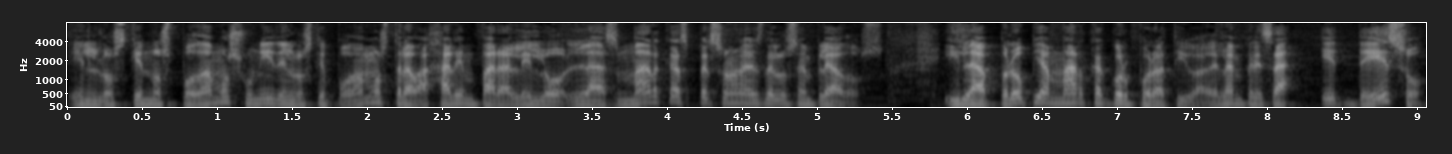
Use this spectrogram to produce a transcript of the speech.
en los que nos podamos unir, en los que podamos trabajar en paralelo las marcas personales de los empleados y la propia marca corporativa de la empresa, eh, de eso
